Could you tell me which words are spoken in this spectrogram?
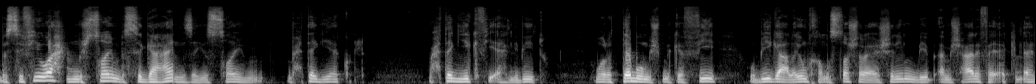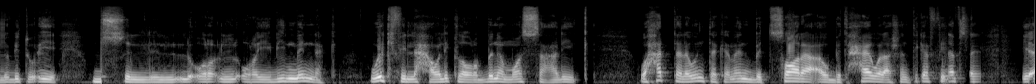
بس في واحد مش صايم بس جعان زي الصايم محتاج ياكل محتاج يكفي أهل بيته. مرتبه مش مكفيه وبيجي على يوم 15 20 بيبقى مش عارف هياكل أهل بيته إيه. بص للقر- للقريبين منك واكفي اللي حواليك لو ربنا موسع عليك. وحتى لو أنت كمان بتصارع أو بتحاول عشان تكفي نفسك يا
